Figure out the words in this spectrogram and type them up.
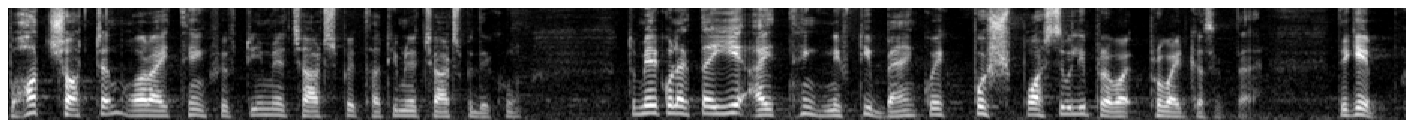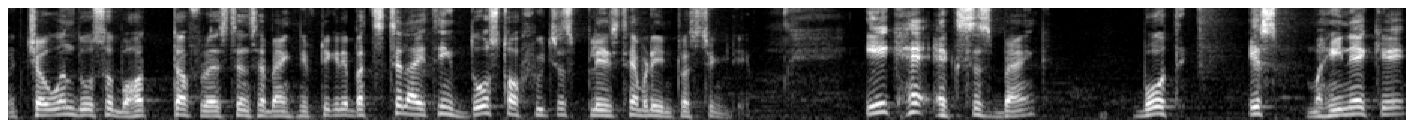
बहुत शॉर्ट टर्म और आई थिंक 15 मिनट चार्ट्स पे 30 मिनट चार्ट्स पे देखूँ तो मेरे को लगता है ये आई थिंक निफ्टी बैंक को एक पुश पॉसिबली प्रोवाइड कर सकता है। देखिए, चौवन दो सौ बहुत टफ रेजिस्टेंस है बैंक निफ्टी के लिए बट स्टिल आई थिंक दो स्टॉक फ्यूचर्स प्लेस्ड हैं बड़े इंटरेस्टिंगली एक है एक्सिस बैंक बोथ इस महीने के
